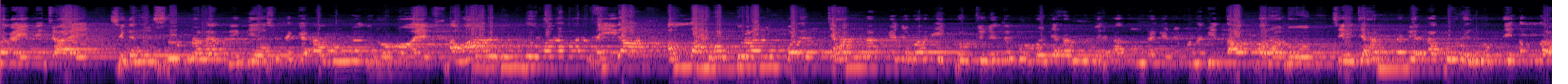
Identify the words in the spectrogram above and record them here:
লাগাইতে চায়, সেখানে শুকনো লাগলে কি সেটাকে আগুন লাগানো হয়। আমার বন্ধু আমার ভাইরা, আল্লাহ বলেন, জাহান্নামকে যখন আমি প্রজ্বলিত করব, জাহান্নামের আগুনটাকে যখন আমি তাপ বাড়াবো, সেই জাহান্নামের আগুনের মধ্যে আল্লাহ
